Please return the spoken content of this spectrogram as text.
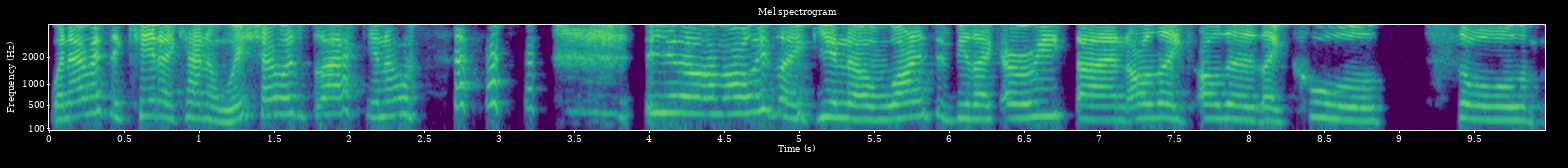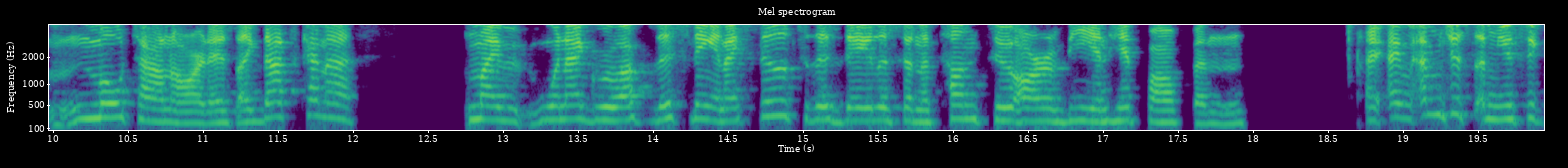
when I was a kid, I kind of wish I was black, you know. you know, I'm always like, you know, wanting to be like Aretha and all like all the like cool soul Motown artists. Like that's kind of my when I grew up listening, and I still to this day listen a ton to R and B and hip hop and I, I'm just a music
